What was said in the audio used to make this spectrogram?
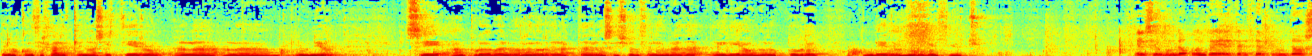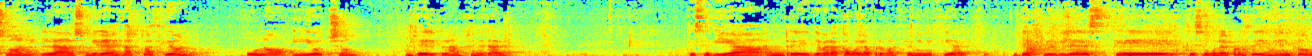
de los concejales que no asistieron a la, a la reunión, se aprueba el borrador del acta de la sesión celebrada el día 1 de octubre de 2018. El segundo punto y el tercer punto son las unidades de actuación 1 y 8 del plan general, que sería llevar a cabo la aprobación inicial. Decirles que según el procedimiento,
